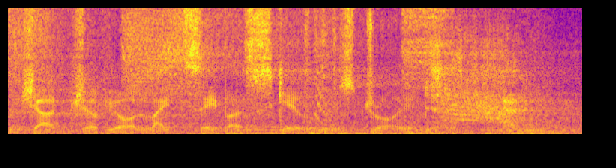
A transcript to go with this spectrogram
The judge of your lightsaber skills, droid.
